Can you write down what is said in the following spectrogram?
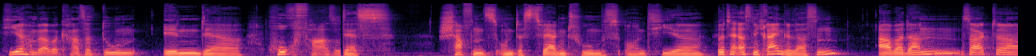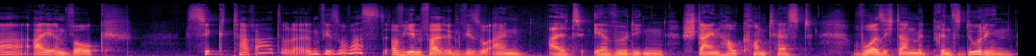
Hier haben wir aber Casa Doom in der Hochphase des Schaffens und des Zwergentums und hier wird er erst nicht reingelassen, aber dann sagt er, I invoke Siktarat oder irgendwie sowas. Auf jeden Fall irgendwie so einen altehrwürdigen Steinhau-Contest, wo er sich dann mit Prinz Durin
